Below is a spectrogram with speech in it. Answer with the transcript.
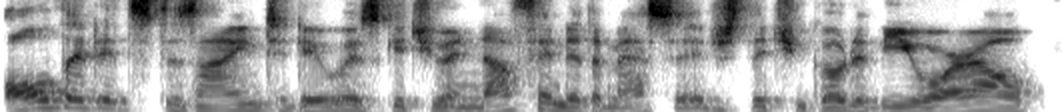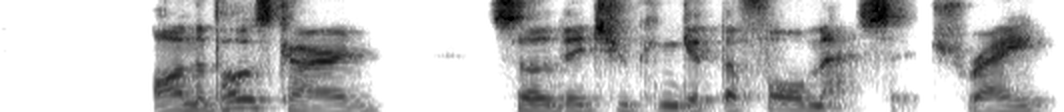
all that it's designed to do is get you enough into the message that you go to the URL on the postcard so that you can get the full message, right?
